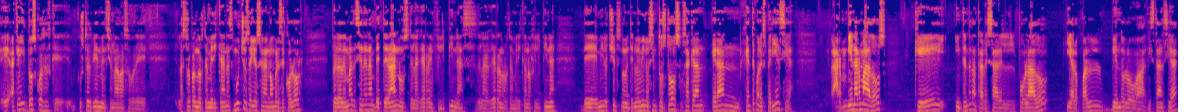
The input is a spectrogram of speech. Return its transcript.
eh, aquí hay dos cosas que usted bien mencionaba sobre las tropas norteamericanas. Muchos de ellos eran hombres de color, pero además decían eran veteranos de la guerra en Filipinas, de la guerra norteamericano-filipina de 1899-1902. O sea que eran, eran gente con experiencia, bien armados, que intentan atravesar el poblado y a lo cual, viéndolo a distancia,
